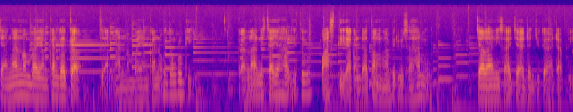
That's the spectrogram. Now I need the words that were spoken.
Jangan membayangkan gagal, jangan membayangkan untung rugi. Karena niscaya hal itu pasti akan datang menghampiri usahamu jalani saja dan juga hadapi.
